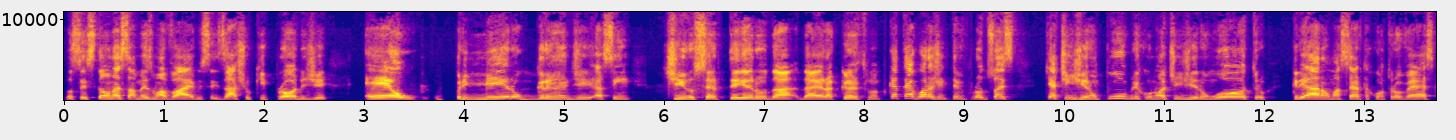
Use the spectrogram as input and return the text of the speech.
vocês estão nessa mesma vibe? Vocês acham que Prodigy é o, o primeiro grande, assim, tiro certeiro da, da era Kurtzman? Porque até agora a gente teve produções que atingiram público, não atingiram outro, criaram uma certa controvérsia.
